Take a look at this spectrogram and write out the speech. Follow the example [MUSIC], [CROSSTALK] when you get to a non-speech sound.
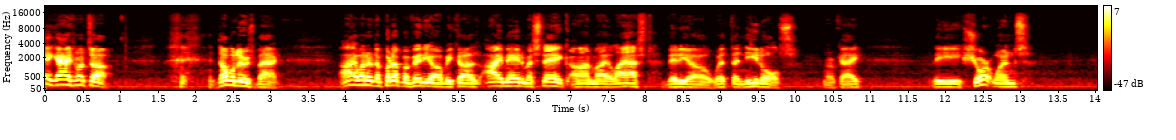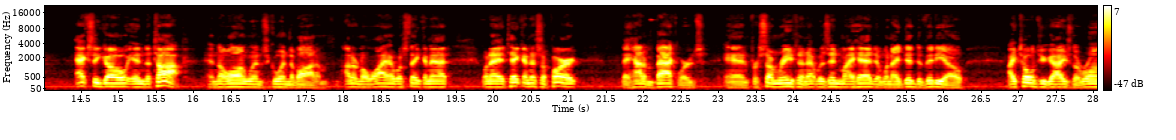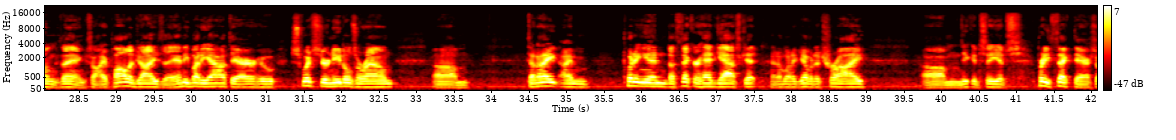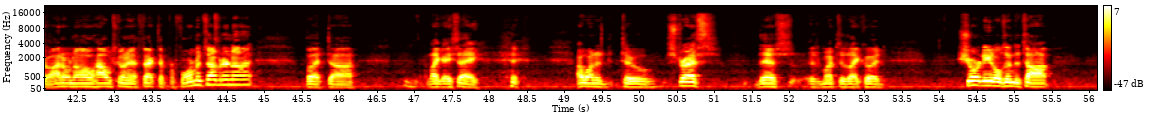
Hey guys, what's up? [LAUGHS] Double Deuce back. I wanted to put up a video because I made a mistake on my last video with the needles, okay? The short ones actually go in the top and the long ones go in the bottom. I don't know why I was thinking that. When I had taken this apart, they had them backwards and for some reason that was in my head and when I did the video, I told you guys the wrong thing. So I apologize to anybody out there who switched their needles around. Um, tonight I'm putting in the thicker head gasket and I'm going to give it a try. Um, you can see it's pretty thick there, so I don't know how it's going to affect the performance of it or not. But uh, like I say, [LAUGHS] I wanted to stress this as much as I could. Short needles in the top,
